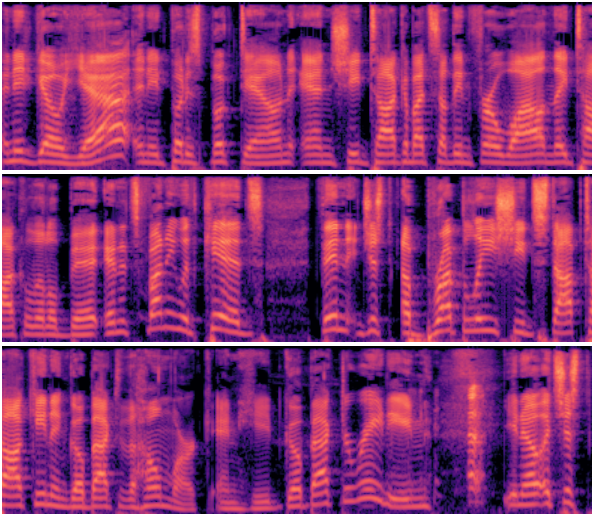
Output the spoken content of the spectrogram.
And he'd go, "Yeah," and he'd put his book down and she'd talk about something for a while and they'd talk a little bit. And it's funny with kids, then just abruptly she'd stop talking and go back to the homework and he'd go back to reading. you know, it's just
